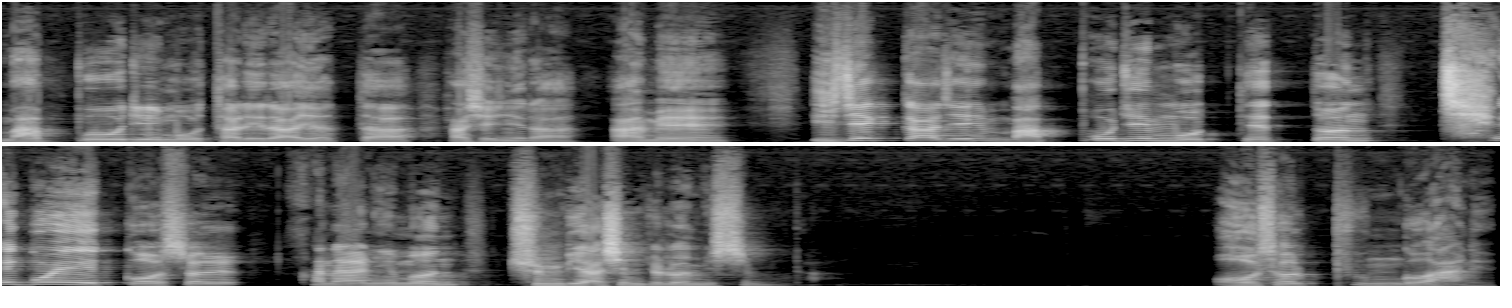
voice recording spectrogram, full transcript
맛보지 못하리라 하였다 하시니라. 아멘. 이제까지 맛보지 못했던 최고의 것을 하나님은 준비하신 줄로 믿습니다. 어설픈 거 아니에요.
